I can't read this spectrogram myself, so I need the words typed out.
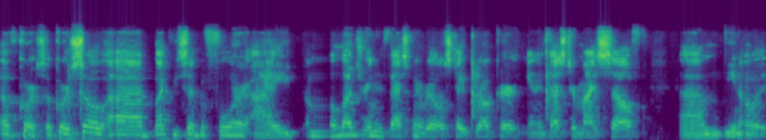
Of course, of course. So, uh, like we said before, I am a luxury and investment real estate broker and investor myself. Um, you know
